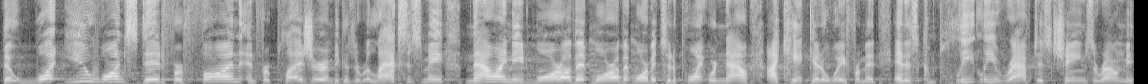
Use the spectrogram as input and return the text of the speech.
That what you once did for fun and for pleasure and because it relaxes me, now I need more of it, more of it, more of it, to the point where now I can't get away from it. It has completely wrapped its chains around me.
